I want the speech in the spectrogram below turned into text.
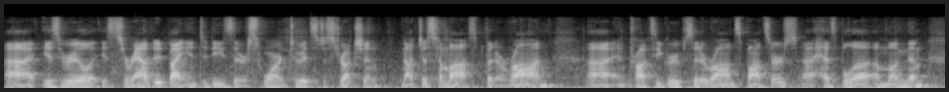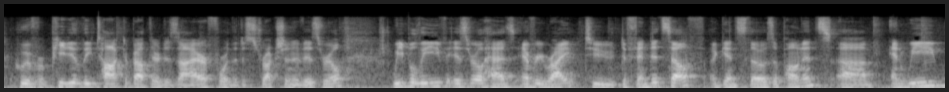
Uh, Israel is surrounded by entities that are sworn to its destruction, not just Hamas, but Iran uh, and proxy groups that Iran sponsors, uh, Hezbollah among them, who have repeatedly talked about their desire for the destruction of Israel. We believe Israel has every right to defend itself against those opponents, um, and we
